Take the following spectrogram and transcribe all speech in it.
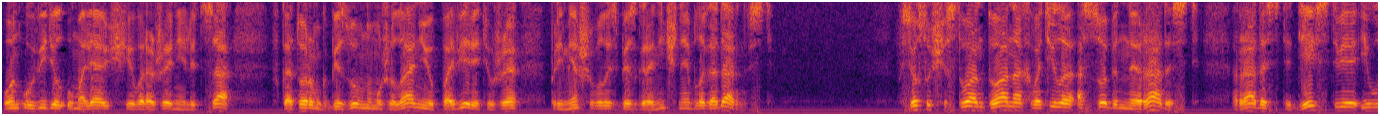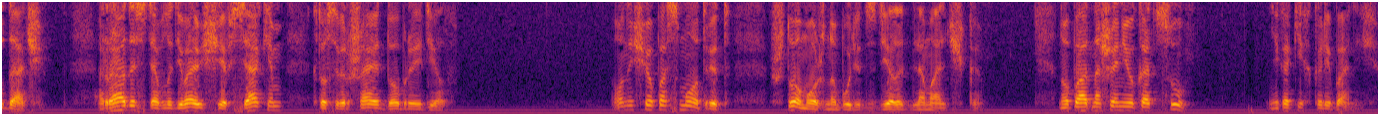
Он увидел умоляющее выражение лица, в котором к безумному желанию поверить уже примешивалась безграничная благодарность. Все существо Антуана охватила особенная радость, радость действия и удачи, радость, овладевающая всяким, кто совершает доброе дело. Он еще посмотрит, что можно будет сделать для мальчика. Но по отношению к отцу никаких колебаний.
